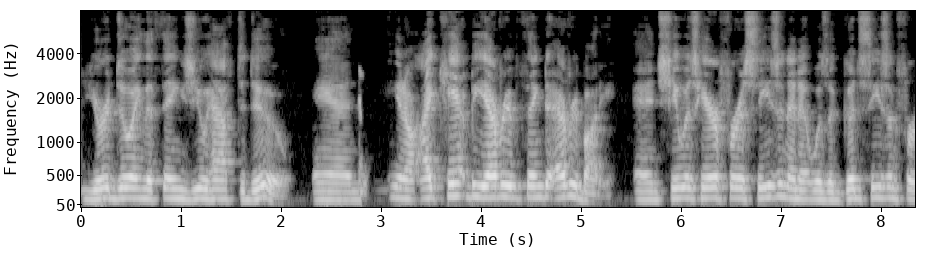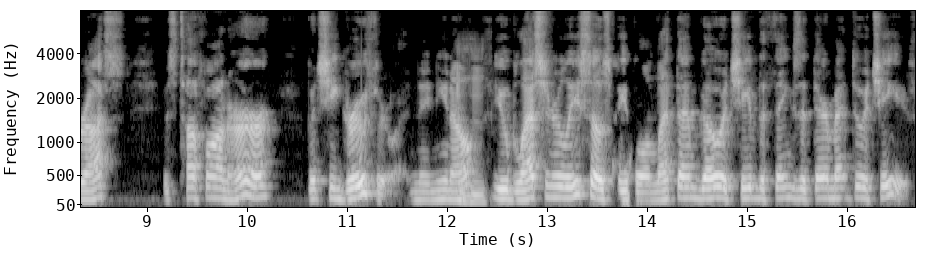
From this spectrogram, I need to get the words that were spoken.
you're doing the things you have to do. And, you know, I can't be everything to everybody. And she was here for a season and it was a good season for us. It was tough on her, but she grew through it. And then, you know, mm-hmm. you bless and release those people and let them go achieve the things that they're meant to achieve.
